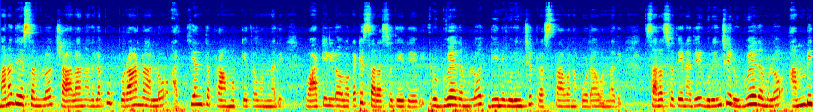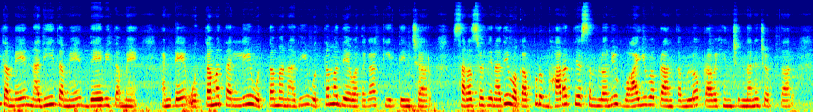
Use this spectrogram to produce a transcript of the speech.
మన దేశంలో చాలా నదులకు పురాణాల్లో అత్యంత ప్రాముఖ్యత ఉన్నది. వాటిల్లో ఒకటి సరస్వతీదేవి ఋగ్వేదంలో దీని గురించి ప్రస్తావన కూడా ఉన్నది. సరస్వతీ నది గురించి ఋగ్వేదంలో అంబితమే నదీతమే దేవితమే అంటే ఉత్తమ తల్లి ఉత్తమ నది ఉత్తమ దేవతగా కీర్తించారు. సరస్వతి నది ఒకప్పుడు భారతదేశంలోని వాయువ ప్రాంతంలో ప్రవహించిందని చెప్తారు.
